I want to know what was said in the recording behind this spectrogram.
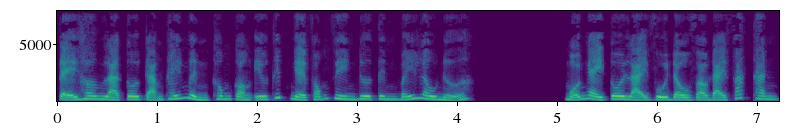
Tệ hơn là tôi cảm thấy mình không còn yêu thích nghề phóng viên đưa tin bấy lâu nữa. Mỗi ngày tôi lại vùi đầu vào đài phát thanh,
